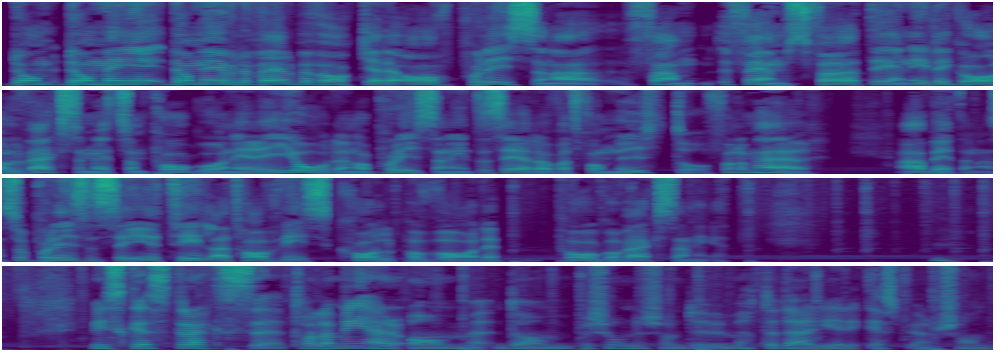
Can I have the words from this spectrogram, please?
De, de, är, de är väl välbevakade av poliserna fram, främst för att det är en illegal verksamhet som pågår nere i jorden och polisen är intresserade av att få mutor från de här arbetarna. Så polisen ser till att ha viss koll på var det pågår verksamhet. Mm. Vi ska strax eh, tala mer om de personer som du mötte där, Erik Esbjörnsson.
